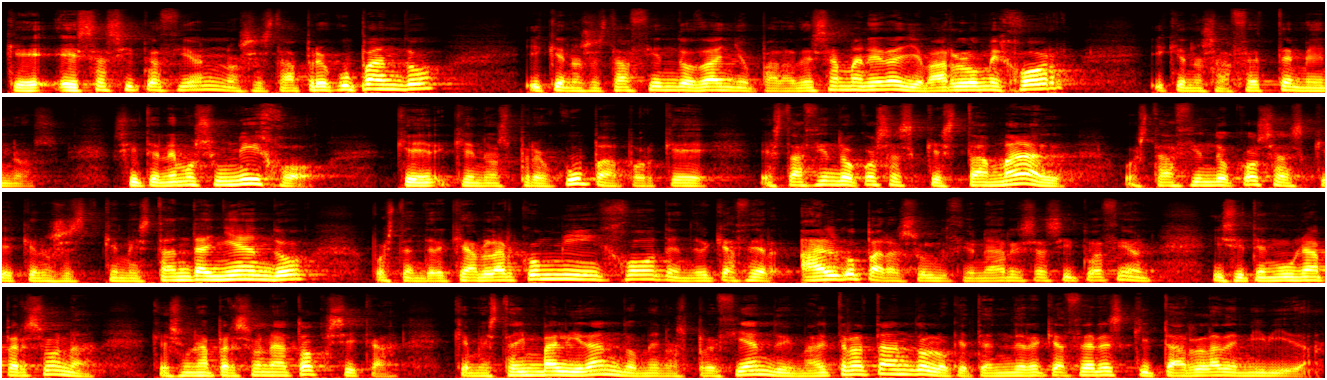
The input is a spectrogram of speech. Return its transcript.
que esa situación nos está preocupando y que nos está haciendo daño para de esa manera llevarlo mejor y que nos afecte menos. Si tenemos un hijo que, nos preocupa porque está haciendo cosas que está mal o está haciendo cosas que, me están dañando, pues tendré que hablar con mi hijo, tendré que hacer algo para solucionar esa situación. Y si tengo una persona que es una persona tóxica, que me está invalidando, menospreciando y maltratando, lo que tendré que hacer es quitarla de mi vida.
